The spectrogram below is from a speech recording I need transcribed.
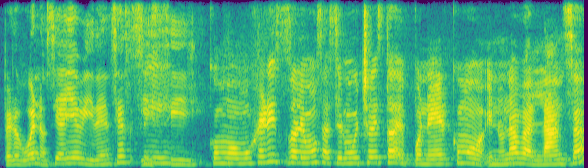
pero bueno, sí hay evidencias y sí. Como mujeres solemos hacer mucho esto de poner como en una balanza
